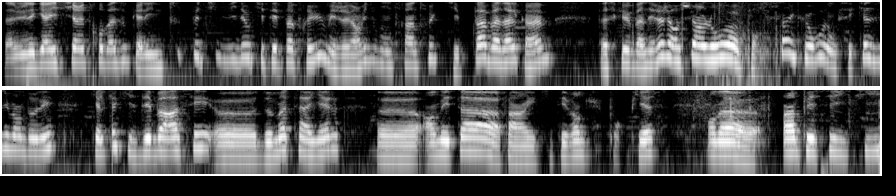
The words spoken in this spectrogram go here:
Salut les gars, ici Retro Bazook. Allez, une toute petite vidéo qui était pas prévue, mais j'avais envie de vous montrer un truc qui est pas banal quand même. Parce que bah, déjà j'ai reçu un lot euh, pour 5 euros, donc c'est quasiment donné. Quelqu'un qui se débarrassait euh, de matériel euh, en état, enfin qui était vendu pour pièces. On a un PC ici,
